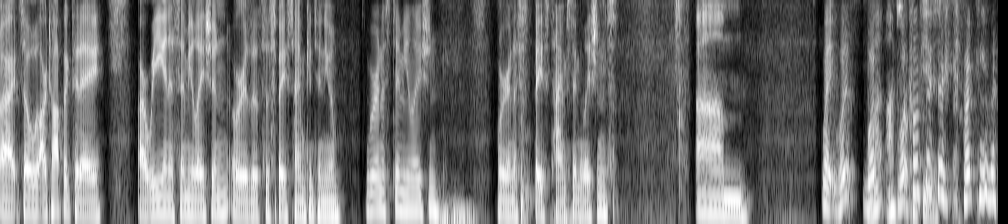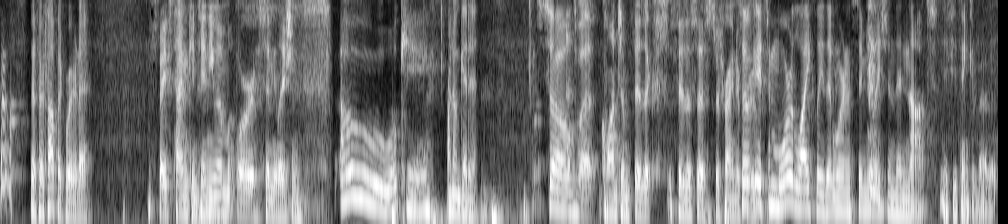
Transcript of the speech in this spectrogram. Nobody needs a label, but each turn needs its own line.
All right. So our topic today: Are we in a simulation or is this a space-time continuum?
We're in a stimulation.
We're in a space-time simulations.
Um,
Wait, what? What?
What?
What,
I'm so
concepts
confused.
are you talking about?
That's our topic for today. Space-time continuum or simulation?
Oh, okay.
I don't get it.
So,
That's what quantum physics physicists are trying to
so
prove.
it's more likely that we're in a simulation than not, if you think about it.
